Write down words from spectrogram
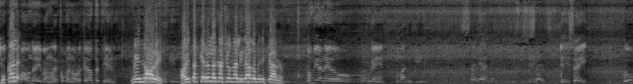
¿Y Búscale- ustedes para dónde iban estos menores? ¿Qué edad usted tiene? Menores. Ahorita quieren la nacionalidad dominicana. ¿Conviene o qué? 16. ¿Tú?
